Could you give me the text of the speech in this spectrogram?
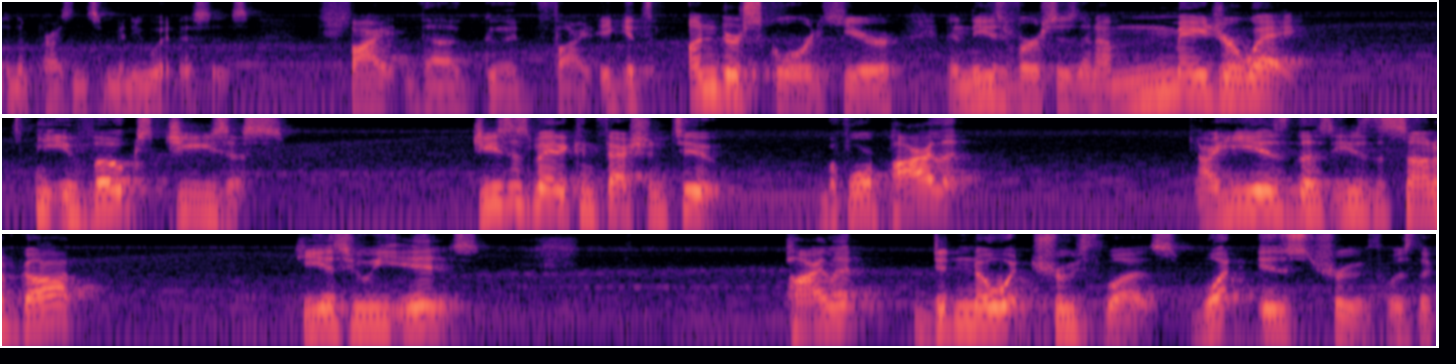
in the presence of many witnesses fight the good fight. It gets underscored here in these verses in a major way. He evokes Jesus. Jesus made a confession too before Pilate. Now, he is the, he's the Son of God. He is who he is. Pilate didn't know what truth was. What is truth was the,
